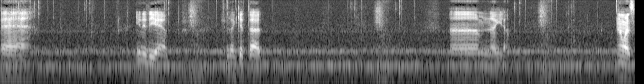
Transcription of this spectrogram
Eh. Unity amp. Should I get that? Um, no don't. Anyways,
